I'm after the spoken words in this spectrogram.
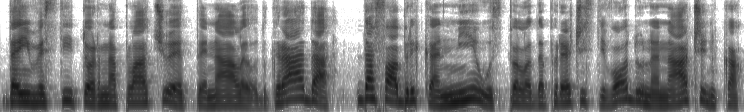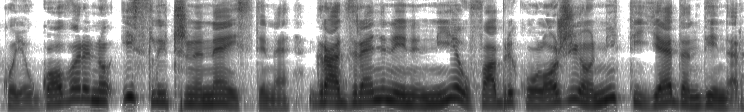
da investitor naplaćuje penale od grada, da fabrika nije uspela da prečisti vodu na način kako je ugovoreno i slične neistine. Grad Zrenjanin nije u fabriku uložio niti jedan dinar,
